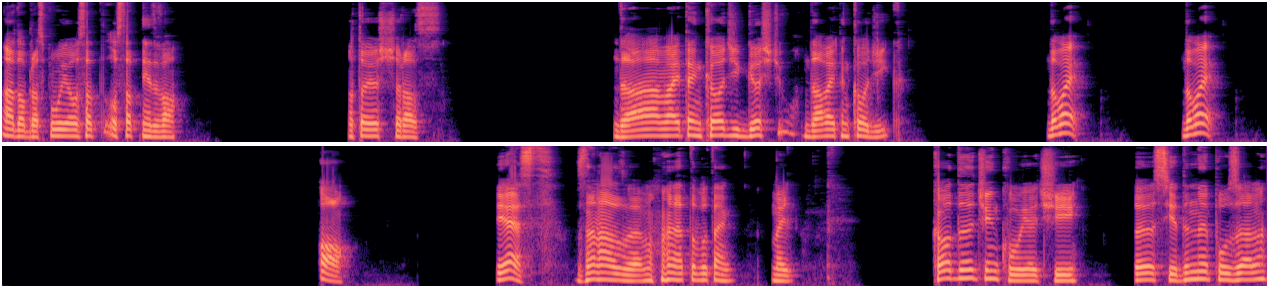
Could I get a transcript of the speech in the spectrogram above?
A dobra, spróbuję ostat... ostatnie dwa. No to jeszcze raz. Dawaj ten kodzik, gościu. Dawaj ten kodzik. Dawaj. Dawaj. O. Jest. Znalazłem. To był ten mail. Kody, dziękuję ci. To jest jedyny puzzle,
